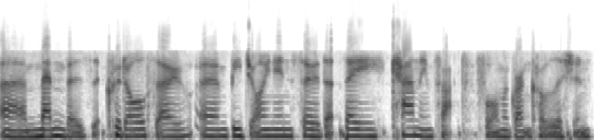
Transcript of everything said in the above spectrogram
um, members that could also um, be joining so that they can, in fact, form a grand coalition.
